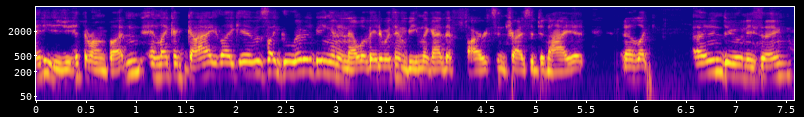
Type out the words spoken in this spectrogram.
Eddie, did you hit the wrong button? And like a guy, like it was like literally being in an elevator with him, being the guy that farts and tries to deny it. And I was like, I didn't do anything.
